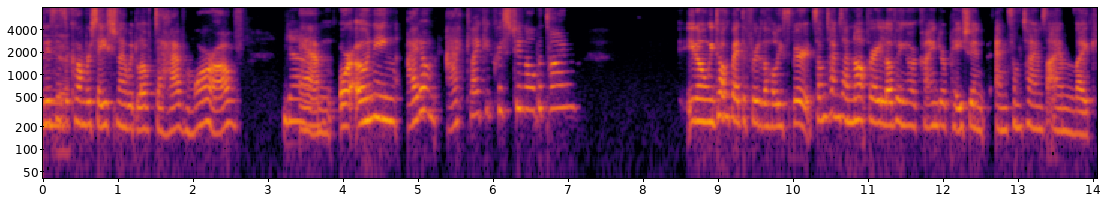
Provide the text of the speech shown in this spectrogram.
this is a conversation I would love to have more of. Yeah. Um, or owning I don't act like a Christian all the time. You know, we talk about the fruit of the Holy Spirit. Sometimes I'm not very loving or kind or patient, and sometimes I'm like,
